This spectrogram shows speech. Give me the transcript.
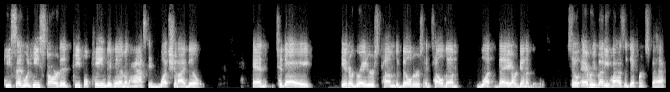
He said when he started, people came to him and asked him, "What should I build?" And today, integrators come to builders and tell them what they are going to build. So everybody has a different spec.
